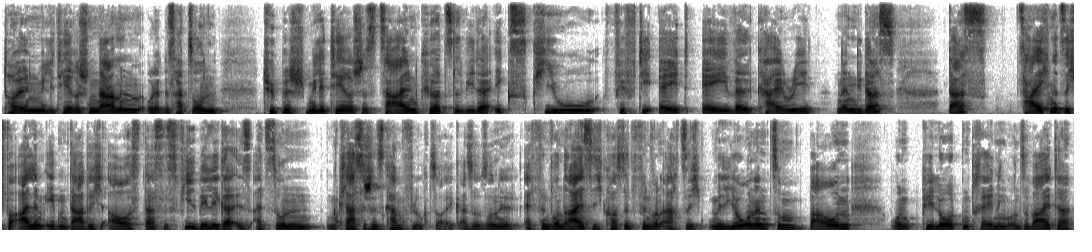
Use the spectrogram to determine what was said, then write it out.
tollen militärischen Namen oder das hat so ein typisch militärisches Zahlenkürzel wieder XQ58A Valkyrie nennen die das. Das zeichnet sich vor allem eben dadurch aus, dass es viel billiger ist als so ein, ein, klassisches Kampfflugzeug. Also so eine F-35 kostet 85 Millionen zum Bauen und Pilotentraining und so weiter.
